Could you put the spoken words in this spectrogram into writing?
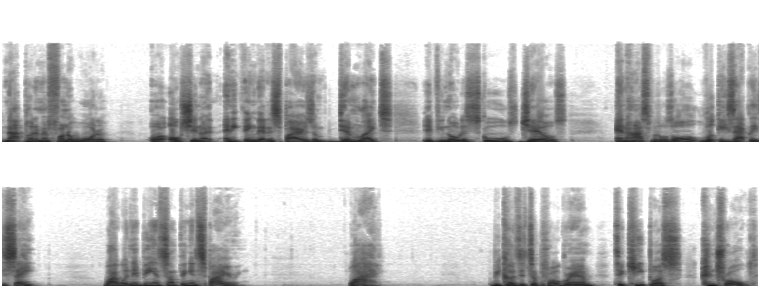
Not put them in front of water or ocean or anything that inspires them. Dim lights. If you notice, schools, jails, and hospitals all look exactly the same. Why wouldn't it be in something inspiring? Why? Because it's a program to keep us controlled.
